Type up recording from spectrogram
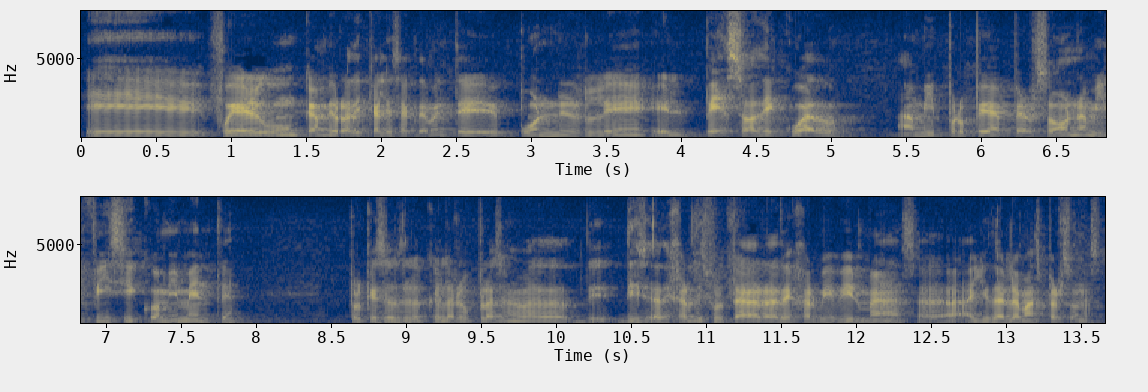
Eh, fue algún cambio radical exactamente ponerle el peso adecuado a mi propia persona, a mi físico, a mi mente porque eso es lo que a largo plazo me va a, dejar disfrutar, a dejar vivir más, a ayudarle a más personas.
